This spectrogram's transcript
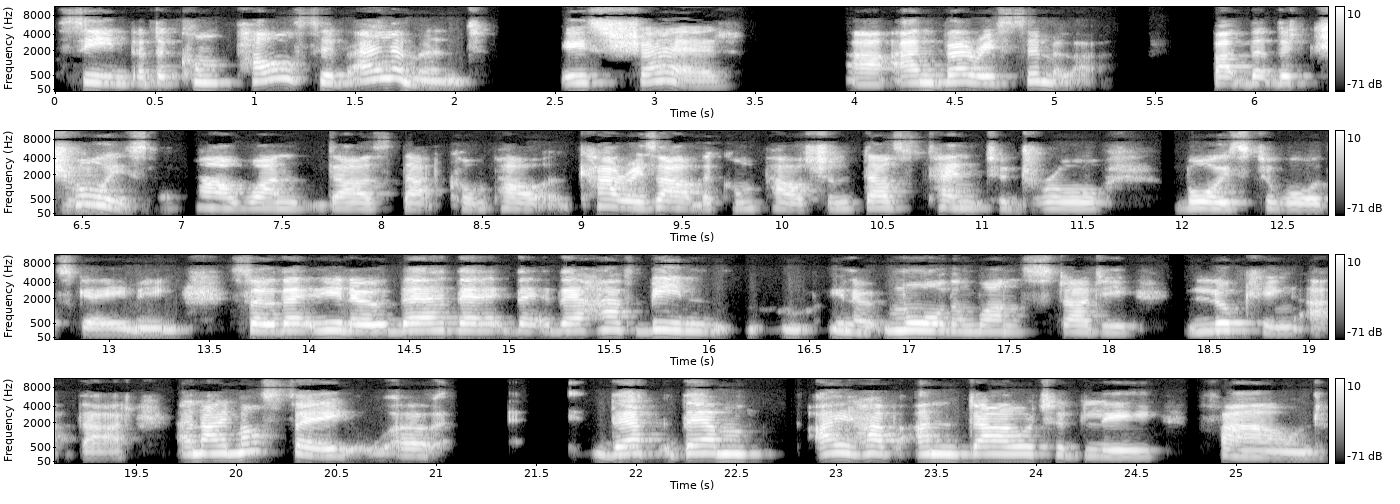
seen that the compulsive element is shared uh, and very similar but that the hmm. choice of how one does that compul carries out the compulsion does tend to draw boys towards gaming so that you know there, there there there have been you know more than one study looking at that and i must say uh, there there i have undoubtedly found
